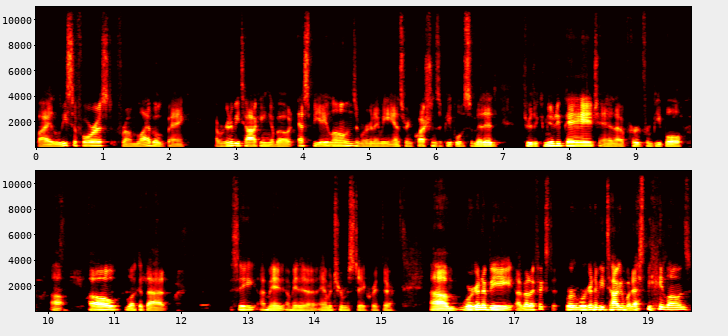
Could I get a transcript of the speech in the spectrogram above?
by Lisa Forrest from Live Oak Bank, and we're going to be talking about SBA loans, and we're going to be answering questions that people have submitted through the community page. And I've heard from people. Uh, oh, look at that! See, I made I made an amateur mistake right there. Um, we're going to be, I bet I fixed it. We're, we're going to be talking about SBA loans.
